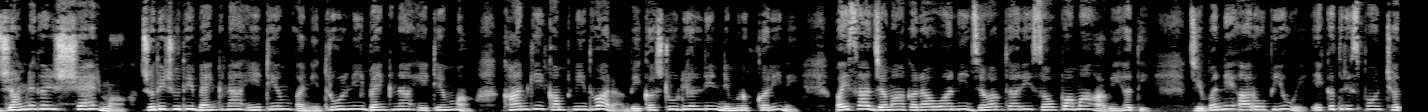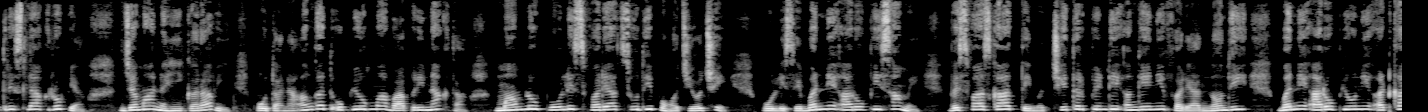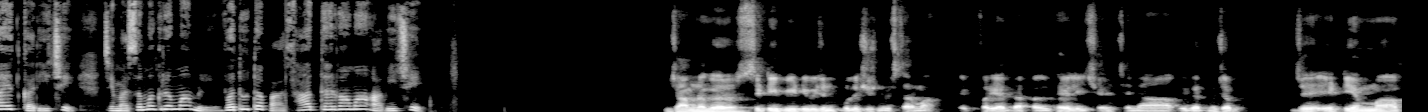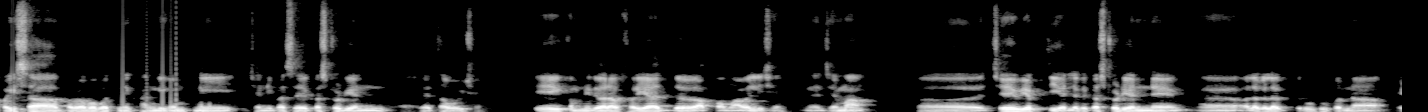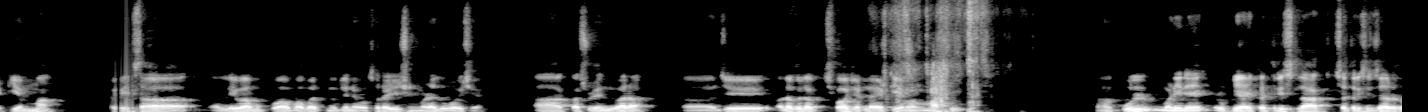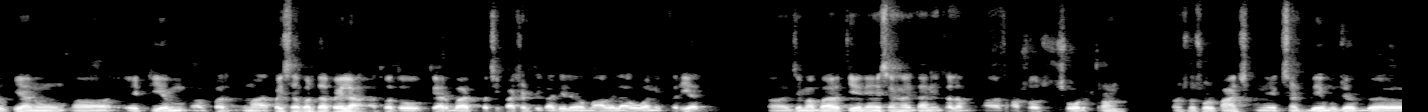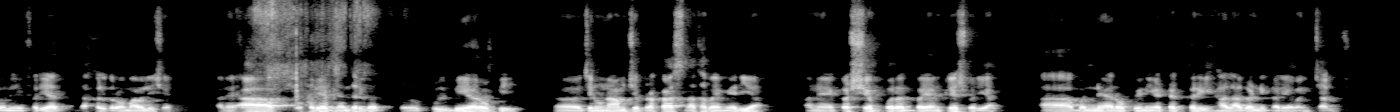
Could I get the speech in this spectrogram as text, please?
જામનગર શહેરમાં જુદી જુદી બેંકના એટીએમ અને ધ્રોલની બેંકના એટીએમમાં ખાનગી કંપની દ્વારા બે કસ્ટોડિયલની નિમણૂક કરીને પૈસા જમા કરાવવાની જવાબદારી સોંપવામાં આવી હતી, જે બંને આરોપીઓએ એકત્રીસ પોઈન્ટ છત્રીસ લાખ રૂપિયા જમા નહીં કરાવી, પોતાના અંગત ઉપયોગમાં વાપરી નાખતા મામલો પોલીસ ફરિયાદ સુધી પહોંચ્યો છે. પોલીસે બંને આરોપી સામે વિશ્વાસઘાત તેમજ છેતરપિંડી અંગેની ફરિયાદ નોંધી બંને આરોપીઓની અટકાયત કરી છે, જેમાં સમગ્ર મામલે વધુ તપાસ હાથ ધરવામાં આવી છે. Jamnagar city B division police station વિસ્તારમાં એક ફરિયાદ દાખલ થયેલી છે, જેના વિગત મુજબ જે એટીએમમાં પૈસા ભરવા બાબતની ખાનગી કંપની જેની પાસે કસ્ટોડિયન રહેતા હોય છે, એ કંપની દ્વારા ફરિયાદ આપવામાં આવેલી છે અને જેમાં જે વ્યક્તિ એટલે કે કસ્ટોડિયનને અલગ અલગ રૂટ ઉપરના એટીએમમાં પૈસા લેવા મૂકવા બાબતનું જેને ઓથોરાઇઝેશન મળેલું હોય છે, આ કસ્ટોડિયન દ્વારા જે અલગ અલગ છ જેટલા એટીએમમાંથી કુલ મળીને રૂપિયા એકત્રીસ લાખ છત્રીસ હજાર રૂપિયાનું એટીએમ પરમાં પૈસા ભરતા પહેલા અથવા તો ત્યારબાદ પછી પાછળથી કાઢી લેવામાં આવેલા હોવાની ફરિયાદ જેમાં ભારતીય ન્યાય સંહિતાની કલમ ત્રણસો સોળ ત્રણ, ત્રણસો સોળ પાંચ અને એકસઠ બે મુજબની ફરિયાદ દાખલ કરવામાં આવેલી છે. અને આ ફરિયાદની અંતર્ગત કુલ બે આરોપી જેનું નામ છે પ્રકાશ નાથાભાઈ મેરિયા અને કશ્યપ ભરતભાઈ અંકલેશ્વરિયા, આ બંને આરોપીની અટક કરી હાલ આગળની કાર્યવાહી ચાલુ છે.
